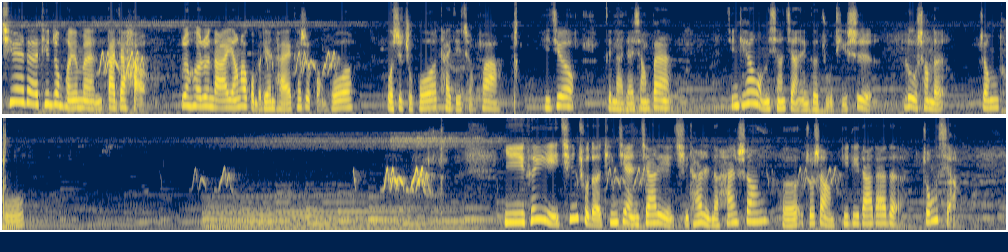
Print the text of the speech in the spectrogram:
亲爱的听众朋友们，大家好！润和润达养老广播电台开始广播，我是主播太极陈化，依旧跟大家相伴。今天我们想讲一个主题是路上的征途。你可以清楚地听见家里其他人的鼾声和桌上滴滴答答的钟响。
